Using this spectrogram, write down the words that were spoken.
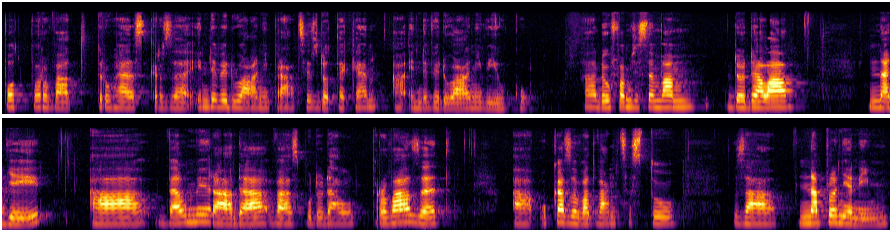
podporovat druhé skrze individuální práci s dotekem a individuální výuku. A doufám, že jsem vám dodala naději a velmi ráda vás budu dál provázet a ukazovat vám cestu za naplněným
